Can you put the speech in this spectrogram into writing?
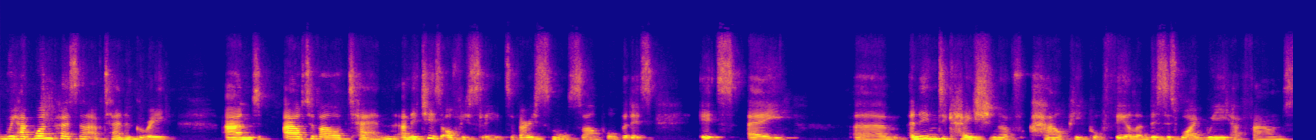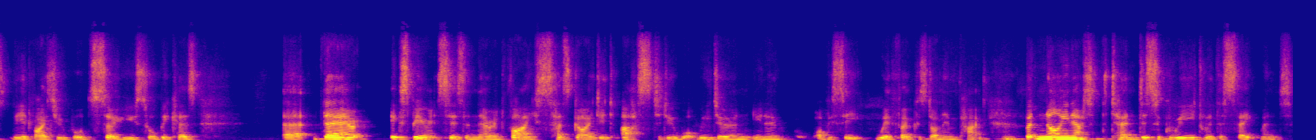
we had one person out of 10 agree. And out of our 10, and it is obviously, it's a very small sample, but it's it's a um, an indication of how people feel. And this is why we have found the advisory board so useful because uh, their experiences and their advice has guided us to do what we do. And, you know, obviously we're focused on impact, Mm. but nine out of the 10 disagreed with the statement.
